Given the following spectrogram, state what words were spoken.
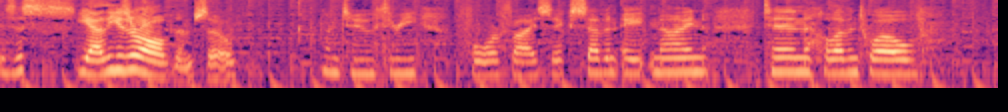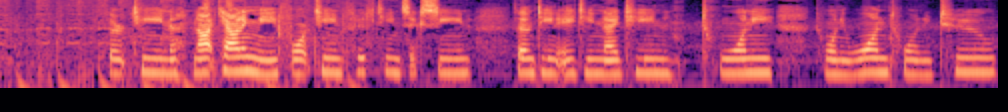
Is this? Yeah, these are all of them. So one, two, three, four, five, six, seven, eight, nine, ten, eleven, twelve. 13, not counting me, 14, 15, 16, 17, 18, 19, 20, 21, 22,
